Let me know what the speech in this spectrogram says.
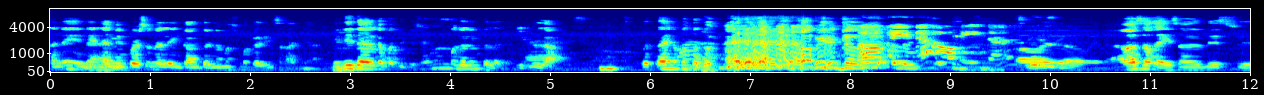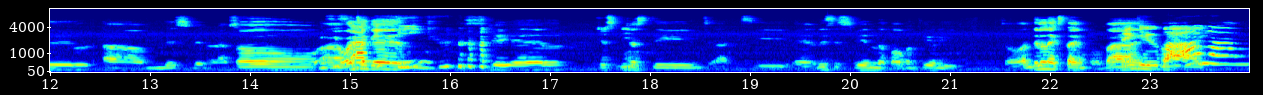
ano eh, na- I mean personal encounter na mas magaling sa kanya. Hindi dahil kapatid ko siya, "Hmm, magaling talaga. Yeah. Wala. Ba't tayo napunta doon? Weird naman. Okay na, okay na. Okay, okay na. Oh, it's okay. So this will um this been around. So uh, once again, this is JL, Justin. Justin, si and this has been the Common Theory. So until next time po. Bye. Thank you. Bye. Paalam!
